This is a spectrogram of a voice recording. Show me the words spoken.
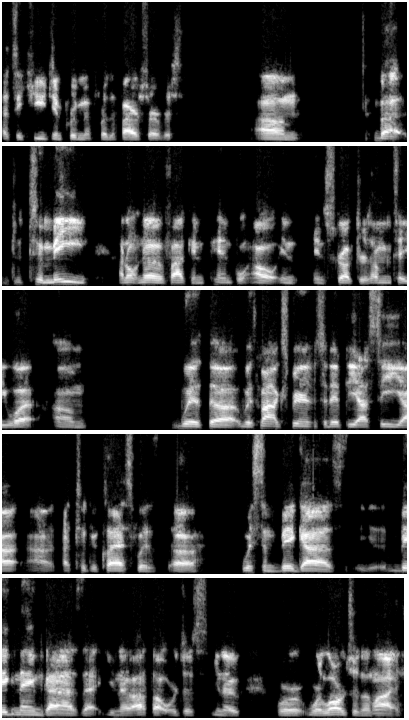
that's a huge improvement for the fire service. Um, but to, to me, I don't know if I can pinpoint. Oh, in, instructors, I'm gonna tell you what. Um, with uh, with my experience at FDIC, I, I, I took a class with uh, with some big guys, big name guys that you know I thought were just you know were were larger than life.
